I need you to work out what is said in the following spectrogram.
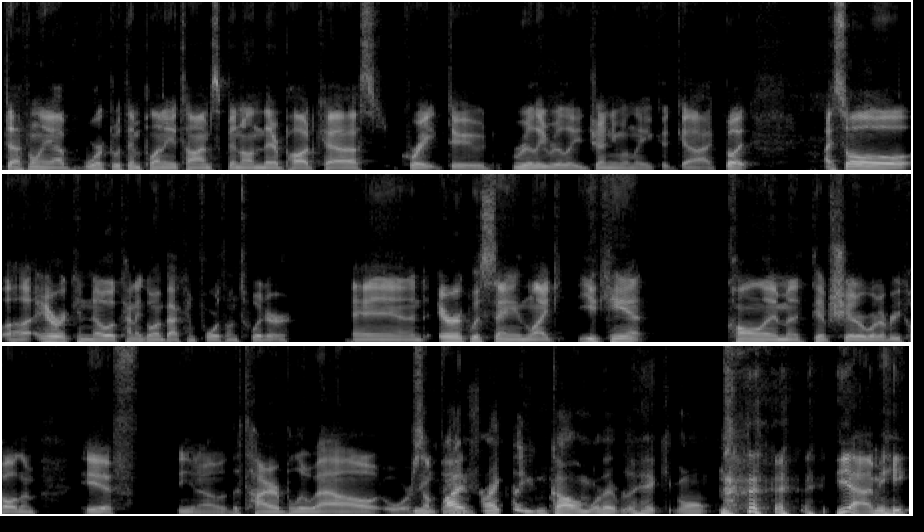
definitely. I've worked with him plenty of times. Been on their podcast. Great dude. Really, really, genuinely good guy. But I saw uh, Eric and Noah kind of going back and forth on Twitter, and Eric was saying like you can't call him a dipshit or whatever you called him if you know the tire blew out or I mean, something. Quite frankly, you can call him whatever the heck you want. yeah, I mean he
